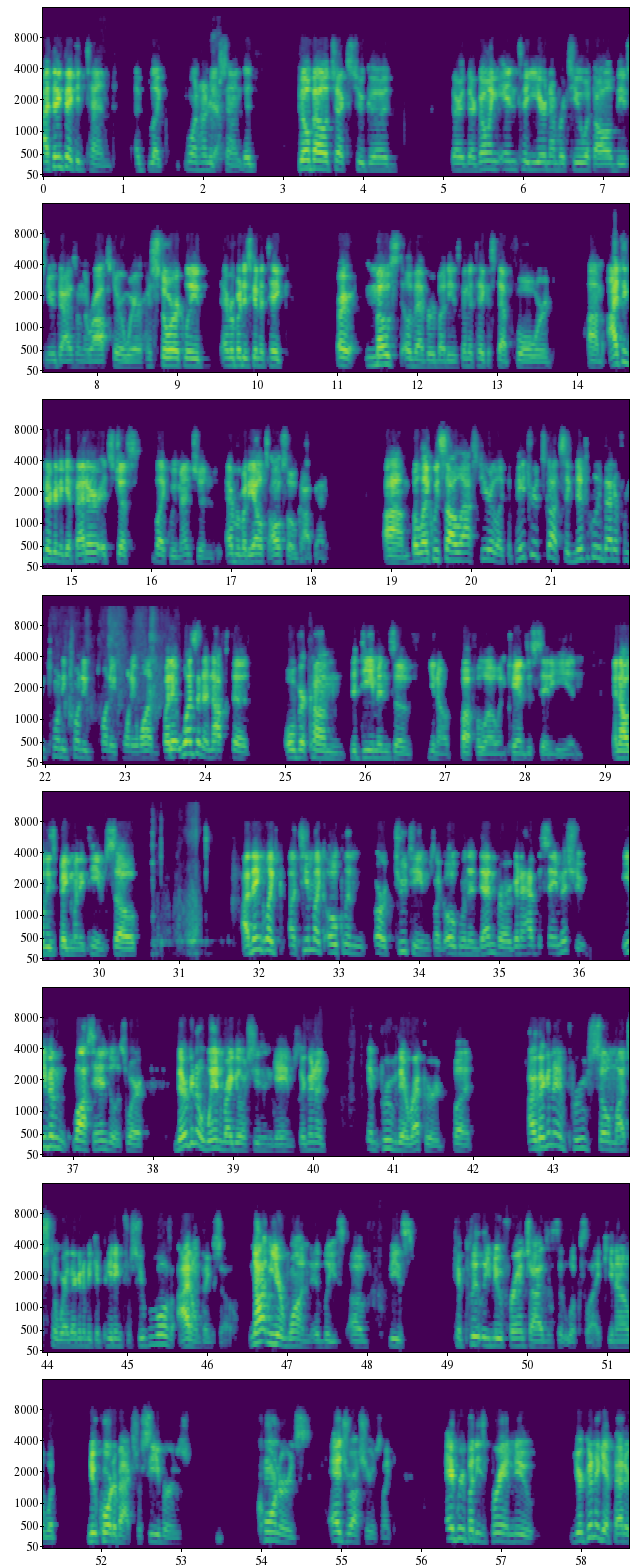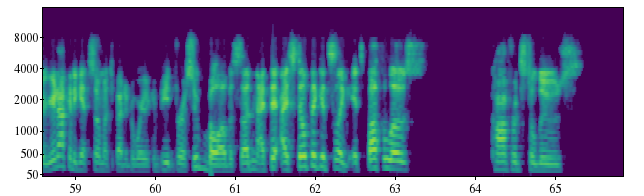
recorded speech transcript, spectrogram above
I think they contend like 100. percent Bill Belichick's too good. They're they're going into year number two with all of these new guys on the roster, where historically everybody's going to take, or most of everybody is going to take a step forward. Um, I think they're going to get better. It's just like we mentioned, everybody else also got better. Um, but like we saw last year, like the Patriots got significantly better from 2020 to 2021, but it wasn't enough to overcome the demons of you know Buffalo and Kansas City and and all these big money teams. So I think like a team like Oakland or two teams like Oakland and Denver are going to have the same issue. Even Los Angeles, where they're going to win regular season games, they're going to improve their record, but are they going to improve so much to where they're going to be competing for Super Bowls? I don't think so. Not in year one, at least, of these completely new franchises. It looks like you know with new quarterbacks, receivers, corners, edge rushers, like everybody's brand new. You're going to get better. You're not going to get so much better to where you're competing for a Super Bowl all of a sudden. I I still think it's like it's Buffalo's conference to lose,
